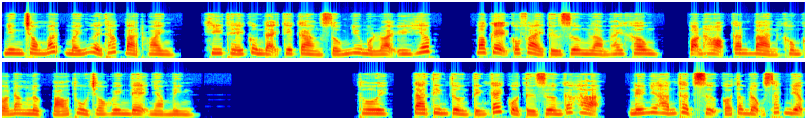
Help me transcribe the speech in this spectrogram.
nhưng trong mắt mấy người thác bạt hoành, khí thế cường đại kia càng giống như một loại uy hiếp. Mặc kệ có phải từ dương làm hay không, bọn họ căn bản không có năng lực báo thù cho huynh đệ nhà mình. Thôi, ta tin tưởng tính cách của từ dương các hạ, nếu như hắn thật sự có tâm động sát niệm,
